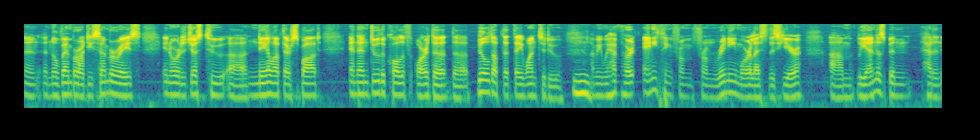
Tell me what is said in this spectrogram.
a November or December race in order just to uh, nail up their spot and then do the qualif or the the build up that they want to do. Mm. I mean, we haven't heard anything from from Rinny more or less this year. Um, Leanda's been had an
